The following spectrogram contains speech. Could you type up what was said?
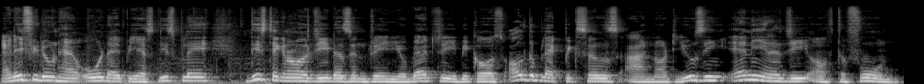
And if you don't have old IPS display, this technology doesn't drain your battery because all the black pixels are not using any energy of the phone.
